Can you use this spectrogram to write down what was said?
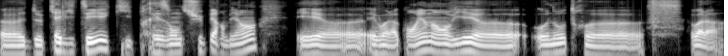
de qualité qui présentent super bien et, et voilà qu'on rien à envier aux nôtres voilà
